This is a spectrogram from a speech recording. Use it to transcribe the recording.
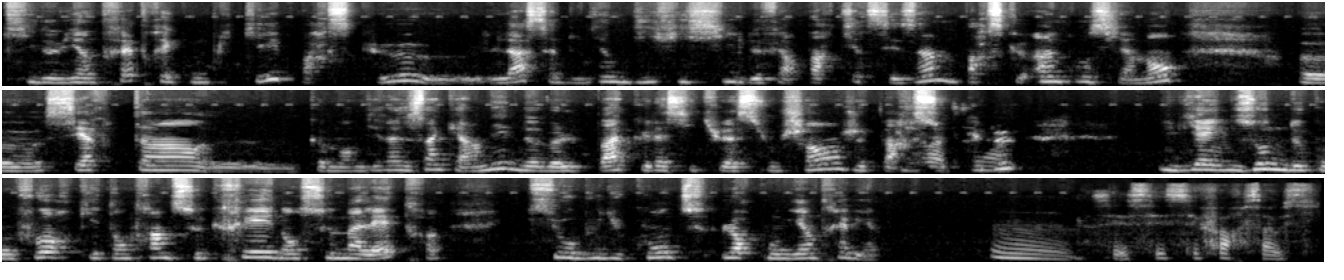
qui devient très très compliqué parce que là ça devient difficile de faire partir ces âmes parce que inconsciemment certains comment dirais-je incarnés ne veulent pas que la situation change parce que il y a une zone de confort qui est en train de se créer dans ce mal-être qui au bout du compte leur convient très bien. Hmm, c'est fort ça aussi.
